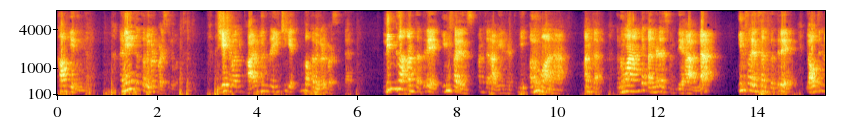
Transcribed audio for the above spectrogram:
ಕಾವ್ಯಲಿಂಗ ಅನೇಕ ಕವಿಗಳು ಬಳಸಿರುವಂಥದ್ದು. ವಿಶೇಷವಾಗಿ ಭಾರತೀಯಿಂದ ಈಚೆಗೆ ತುಂಬಾ ಕವಿಗಳು ಬಳಸಿದ್ದಾರೆ. ಲಿಂಗ ಅಂತಂದ್ರೆ ಇನ್ಫರೆನ್ಸ್ ಅಂತ ನಾವೇನ್ ಹೇಳ್ತೀವಿ? ಅನುಮಾನ ಅಂತ. ಅನುಮಾನ ಅಂದ್ರೆ ಕನ್ನಡದ ಸಂದೇಹ ಅಲ್ಲ. ಇನ್ಫರೆನ್ಸ್ ಅಂತಂದ್ರೆ ಯಾವುದನ್ನ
